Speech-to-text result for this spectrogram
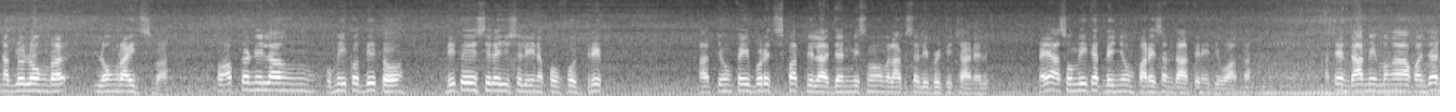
naglo-long long rides ba. So after nilang umikot dito, dito yung sila usually na food trip. At yung favorite spot nila dyan mismo malapit sa Liberty Channel. Kaya sumikat din yung parisan dati ni Diwata. Kasi ang dami mga kwan dyan.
